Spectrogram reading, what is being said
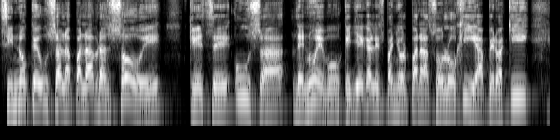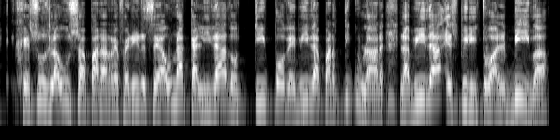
sino que usa la palabra zoe, que se usa de nuevo, que llega al español para zoología, pero aquí Jesús la usa para referirse a una calidad o tipo de vida particular, la vida espiritual viva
